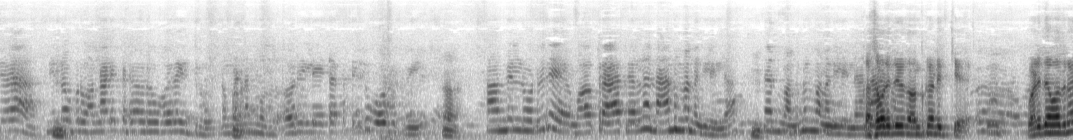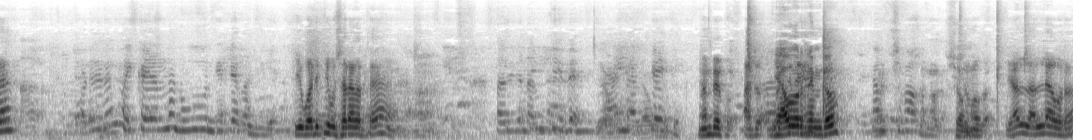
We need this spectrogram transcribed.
ಅಂದ್ಯಾ? ಇನ್ನೊಬ್ರು ಹೊನ್ನಾಳಿ ಕಡೆಯವರು ಹೊರ ಇದ್ರು ನಮ್ಮ ಅಣ್ಣನ ಮಗಳು. ಅವ್ರಿಗೆ ಲೇಟ್ ಆಗತ್ತಿದ್ರು ಹೋಗ್ಬಿಟ್ವಿ. ಆಮೇಲೆ ನೋಡಿದ್ರೆ ಮ- ರಾತ್ರಿ ಎಲ್ಲ ನಾನು ಮನಗ್ಲಿಲ್ಲ ನನ್ನ ಮಗನೂ ಮನಗ್ಲಿಲ್ಲ ಕಸ ಹೊಡಿತೀವಿ ಅಂದ್ಕೊಂಡಿದ್ಕೆ ಹೊಡಿದೆ ಹೋದ್ರೆ? ಹೊಡೆದ್ರೆ ಮೈ ಕೈ ಎಲ್ಲ ನೋವು ನಿದ್ದೆ ಬಂದಿದೆ. ಈಗ ಹೊಡಿತೀವಿ ಹುಷಾರಾಗತ್ತೆ? ಅವ್ರಿಗೆ ನಂಬಿಕೆ ಇದೆ. ನಂಬಿಕೆ ಇದೆ? ನಂಬೇಕು. ಅದು ಯಾವ ಊರು ನಿಮ್ದು? ನಮ್ಮ ಶಿವಮೊಗ್ಗ. ಶಿವಮೊಗ್ಗ. ಎಲ್ಲ ಅಲ್ಲೇ ಅವರು?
